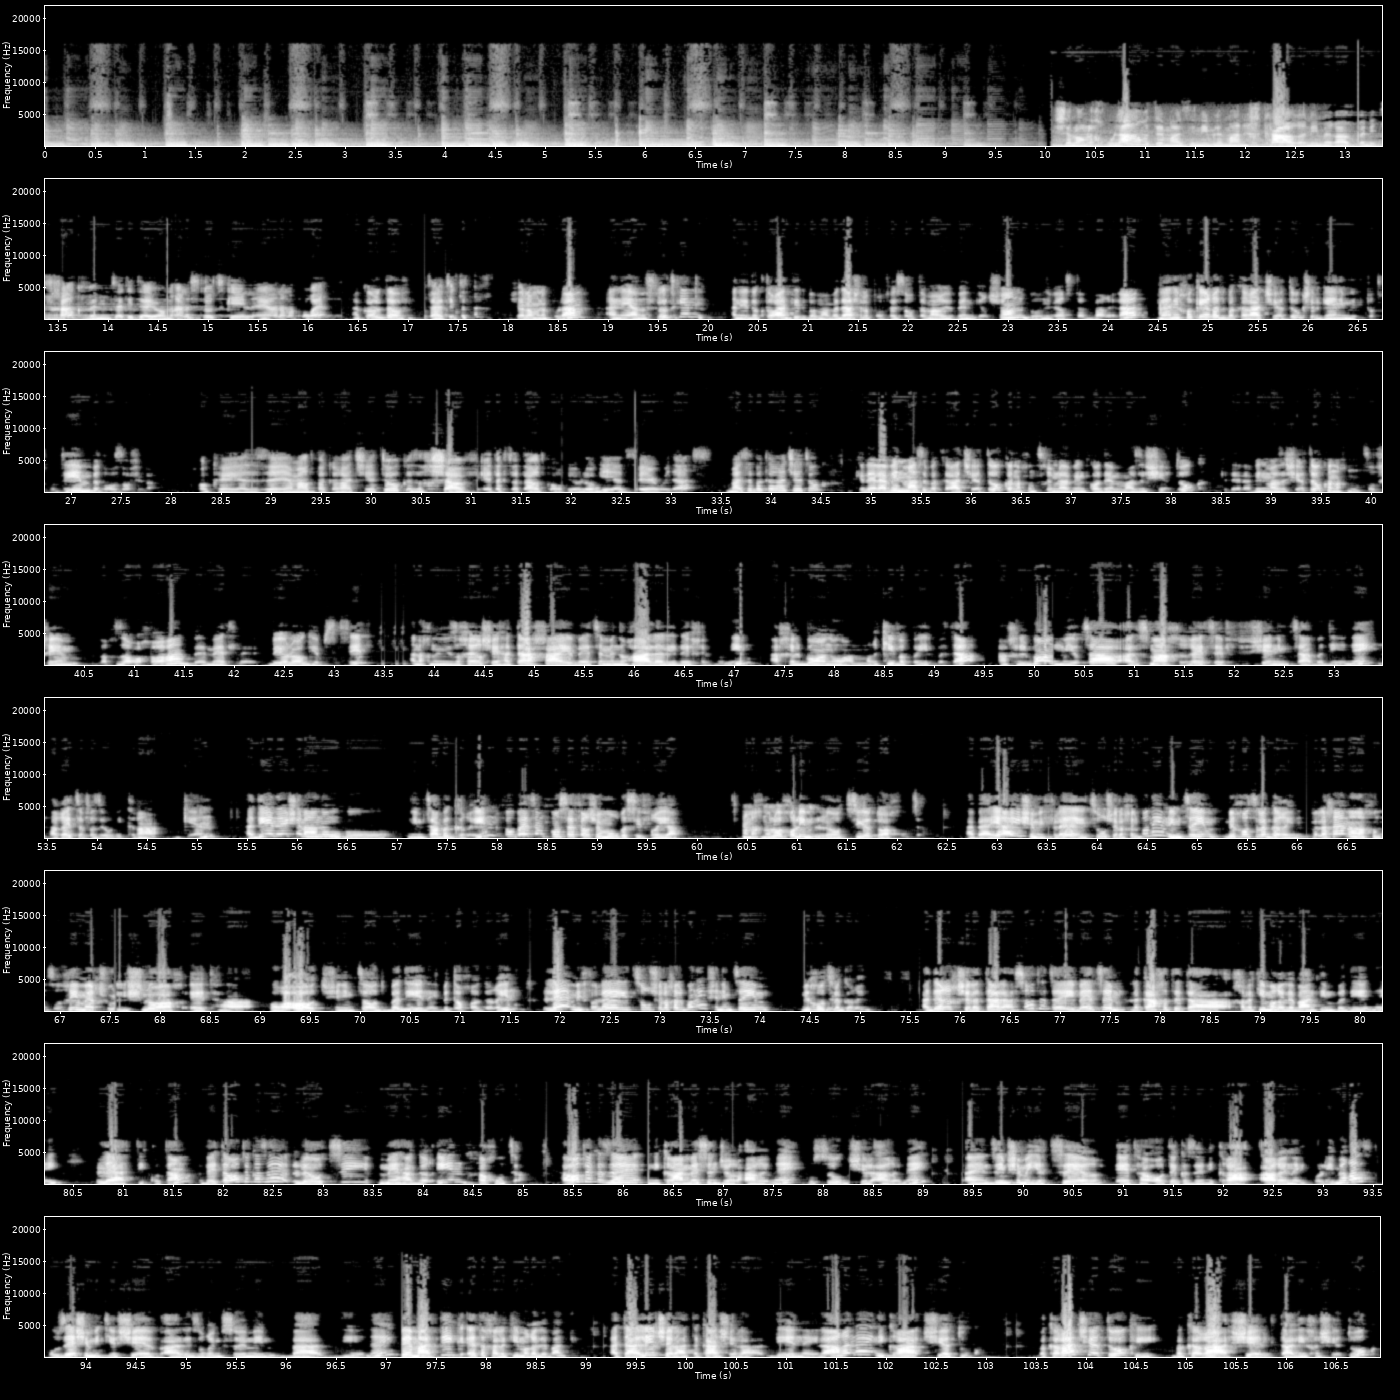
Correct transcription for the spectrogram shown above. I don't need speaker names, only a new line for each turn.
שלום לכולם, אתם מאזינים למה נחקר, אני מירב בן יצחק ונמצאת איתי היום אנה סלוצקין. היי אנה, מה קורה?
הכל טוב.
רוצה להציג את עצמך?
שלום לכולם, אני אנה סלוצקין, אני דוקטורנטית במעבדה של הפרופסור תמר יובן גרשון באוניברסיטת בר אילן, ואני חוקרת בקרת שעתוק של גנים התפתחותיים בדרוזופיליה.
אוקיי, אז uh, אמרת בקרת שעתוק, אז עכשיו קטע קצת ארדקור ביולוגי, אז bear with us. מה זה בקרת שעתוק?
כדי להבין מה זה בקרת שעתוק, אנחנו צריכים להבין קודם מה זה שעתוק. כדי להבין מה זה שעתוק, אנחנו צריכים לחזור אחורה באמת לביולוגיה בסיסית. אנחנו נזכר שהתא החי בעצם מנוהל על ידי חלבונים, החלבון הוא המרכיב הפעיל בתא, החלבון מיוצר על סמך רצף שנמצא ב-DNA, הרצף הזה הוא נקרא גן, ה-DNA שלנו הוא נמצא בגרעין והוא בעצם כמו ספר שמור בספרייה, אנחנו לא יכולים להוציא אותו החוצה. הבעיה היא שמפלאי הייצור של החלבונים נמצאים מחוץ לגרעין ולכן אנחנו צריכים איכשהו לשלוח את ההוראות שנמצאות ב-DNA בתוך הגרעין למפעלי הייצור של החלבונים שנמצאים מחוץ לגרעין. הדרך של התא לעשות את זה היא בעצם לקחת את החלקים הרלוונטיים ב-DNA, להעתיק אותם ואת העותק הזה להוציא מהגרעין החוצה. העותק הזה נקרא מסנג'ר RNA, הוא סוג של RNA האנזים שמייצר את העותק הזה נקרא RNA פולימרז, הוא זה שמתיישב על אזורים מסוימים ב-DNA ומעתיק את החלקים הרלוונטיים. התהליך של העתקה של ה-DNA ל-RNA נקרא שיעתוק. בקרת שיעתוק היא בקרה של תהליך השיעתוק,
